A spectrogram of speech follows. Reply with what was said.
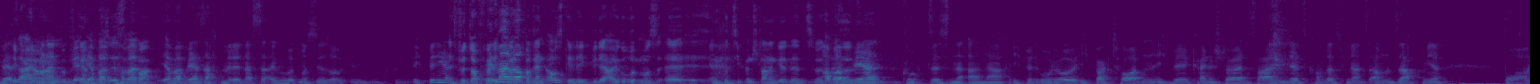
wer dem einen oder anderen wer, ja, befremdlich aber, ist, aber, aber ja, aber wer sagt mir denn, dass der Algorithmus hier so. Ich bin jetzt. es wird doch völlig immer noch- transparent ausgelegt, wie der Algorithmus äh, im Prinzip instande gesetzt wird. Aber Also, wer guckt das ah, nach? Ich bin Udo, ich back Torten, ich will keine Steuern zahlen. Jetzt kommt das Finanzamt und sagt mir, boah,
